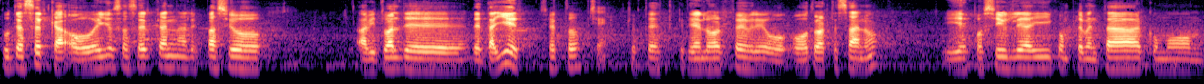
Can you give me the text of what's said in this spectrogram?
tú te acercas o ellos se acercan al espacio habitual de, taller, ¿cierto? Sí. Que ustedes que tienen los orfebres o, otro artesano y es posible ahí complementar como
